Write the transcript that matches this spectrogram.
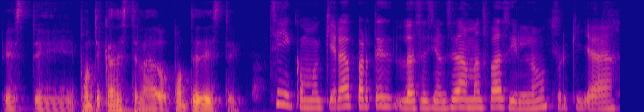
este, ponte acá de este lado, ponte de este, Sí, como quiera, aparte la sesión se da más fácil, ¿no? Porque ya.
